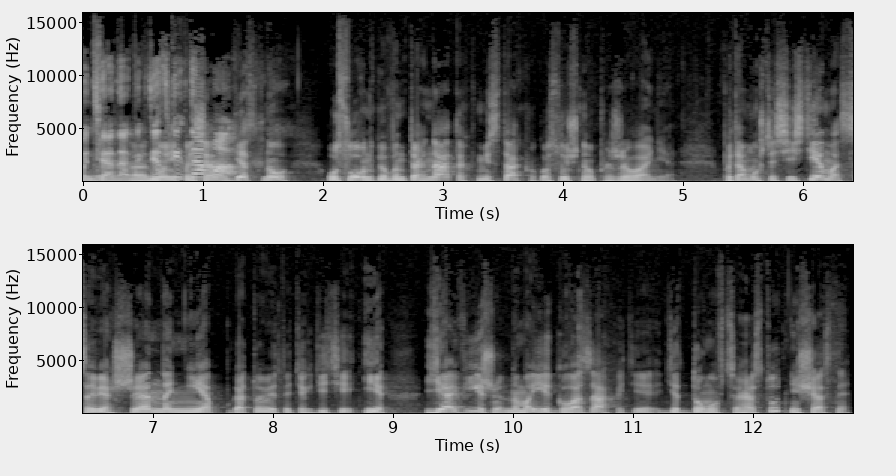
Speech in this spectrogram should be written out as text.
Пансионатах, э, ну, не детских пансионатах, домах. дет- ну, условно говоря, в интернатах, в местах круглосуточного проживания. Потому что система совершенно не готовит этих детей. И я вижу, на моих глазах эти детдомовцы растут несчастные,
